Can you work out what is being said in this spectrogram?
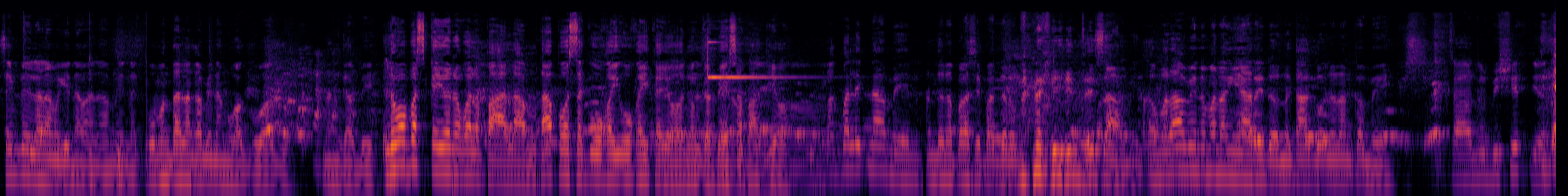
Simple lang naman ginawa namin. Nagpumunta lang kami ng wagwag ng gabi. Lumabas kayo ng walang paalam. Tapos nag-ukay-ukay kayo nung gabi sa Baguio. Pagbalik namin, ando na pala si Padre Ruben naghihintay sa amin. Ang marami naman nangyari doon, nagtago na lang kami. Sa novitiate yun.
